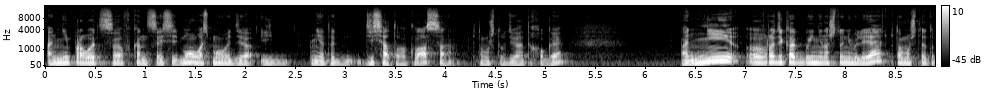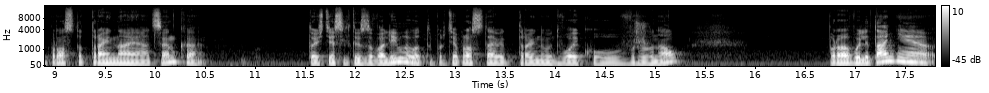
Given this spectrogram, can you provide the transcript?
Они проводятся в конце 7, 8, 9, нет, 10 класса, потому что у 9 ОГЭ. Они э, вроде как бы ни на что не влияют, потому что это просто тройная оценка. То есть, если ты завалил его, то тебе просто ставят тройную двойку в журнал. Про вылетание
